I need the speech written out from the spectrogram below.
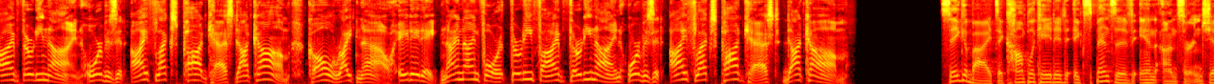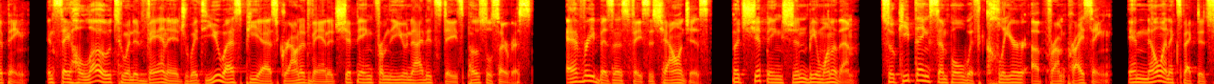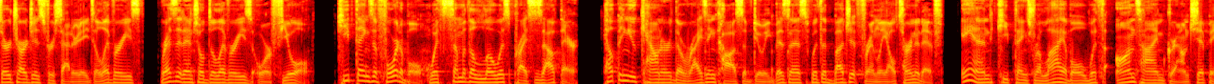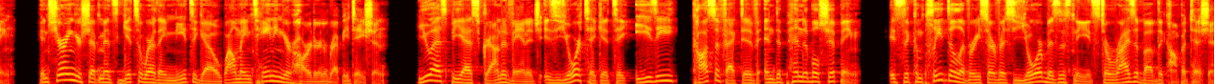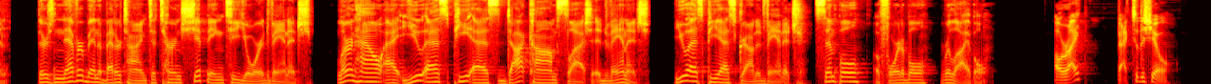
3539 or visit iflexpodcast.com. Call right now 888 994 3539 or visit iflexpodcast.com. Say goodbye to complicated, expensive, and uncertain shipping. And say hello to an advantage with USPS Ground Advantage shipping from the United States Postal Service. Every business faces challenges, but shipping shouldn't be one of them. So keep things simple with clear upfront pricing and no unexpected surcharges for Saturday deliveries, residential deliveries, or fuel. Keep things affordable with some of the lowest prices out there, helping you counter the rising costs of doing business with a budget friendly alternative. And keep things reliable with on time ground shipping, ensuring your shipments get to where they need to go while maintaining your hard earned reputation. USPS Ground Advantage is your ticket to easy, cost effective, and dependable shipping. It's the complete delivery service your business needs to rise above the competition. There's never been a better time to turn shipping to your advantage. Learn how at usps.com/advantage. USPS Ground Advantage. Simple, affordable, reliable. All right, back to the show.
